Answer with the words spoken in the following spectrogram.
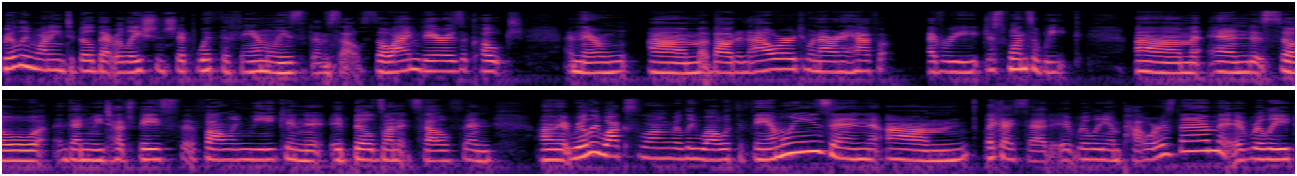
really wanting to build that relationship with the families themselves. So I'm there as a coach. I'm there um, about an hour to an hour and a half every, just once a week. Um, and so then we touch base the following week and it, it builds on itself and um, it really walks along really well with the families. And um, like I said, it really empowers them. It really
